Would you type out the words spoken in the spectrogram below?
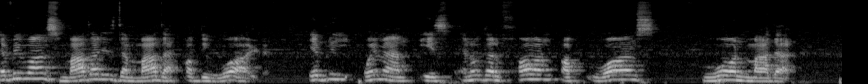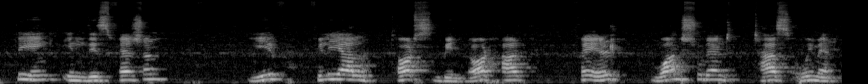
everyone's mother is the mother of the world. Every woman is another form of one's own mother. Think in this fashion. If filial thoughts be not heartfelt, one shouldn't touch women.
